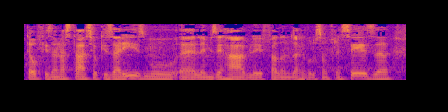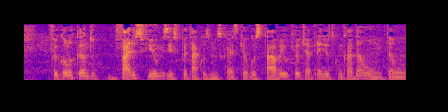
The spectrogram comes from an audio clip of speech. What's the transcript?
Então eu fiz Anastácia, o Czarismo, é, Les Miserables, falando da Revolução Francesa. Fui colocando vários filmes e espetáculos musicais que eu gostava e o que eu tinha aprendido com cada um. Então,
